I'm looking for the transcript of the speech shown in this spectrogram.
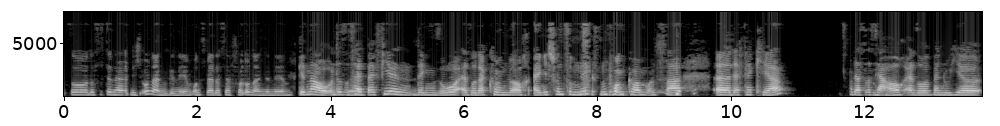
so, das ist denen halt nicht unangenehm. Uns wäre das ja voll unangenehm. Genau, und das ist Ja. halt bei vielen Dingen so, also da können wir auch eigentlich schon zum nächsten Punkt kommen und zwar äh, der Verkehr. Das ist ja Mhm. auch, also wenn du hier,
